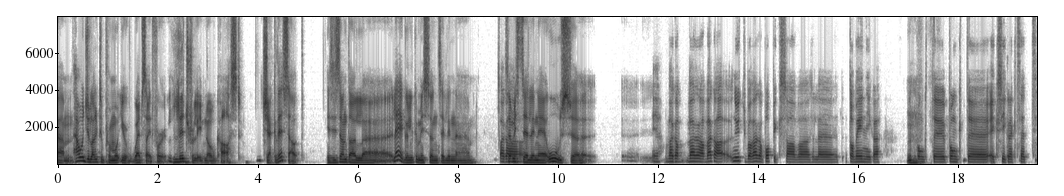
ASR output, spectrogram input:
um, how would you like to promote your website for literally no cost? Check this out. ja siis on tal uh, lehekülg, mis on selline Väga..., see on vist selline uus uh, jah, väga, väga, väga nüüd juba väga popiks saava selle domeeniga mm -hmm. punkt, punkt XYZ.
